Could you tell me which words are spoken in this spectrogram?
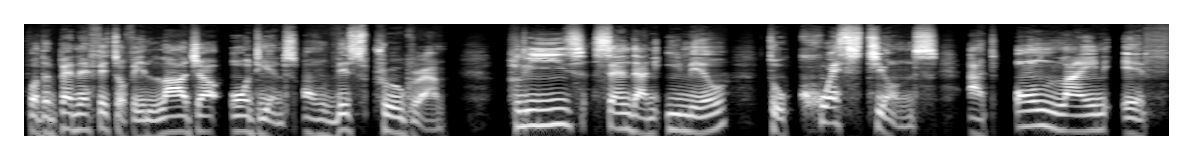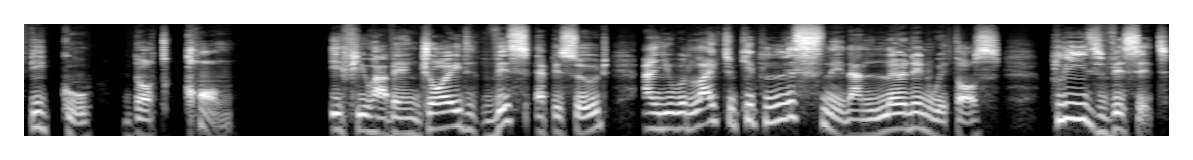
for the benefit of a larger audience on this program, please send an email to questions at onlineefico.com. If you have enjoyed this episode and you would like to keep listening and learning with us, please visit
